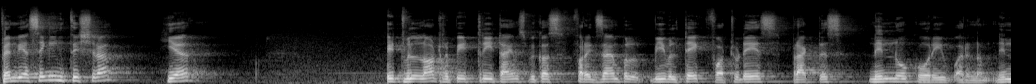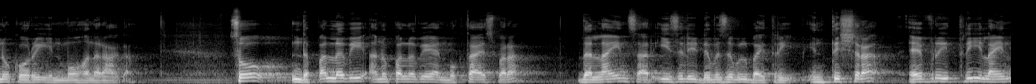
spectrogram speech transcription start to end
When we are singing Tishra here it will not repeat three times because for example we will take for today's practice Ninnu Kori Varnam, Ninnu Kori in Mohana Raga. So in the Pallavi, Anupallavi and Muktayaswara, the lines are easily divisible by 3. In Tishra, every 3 line,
